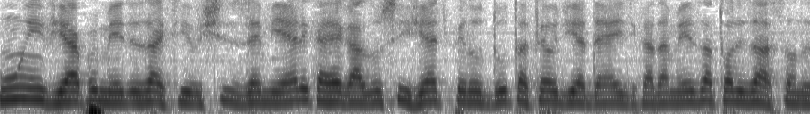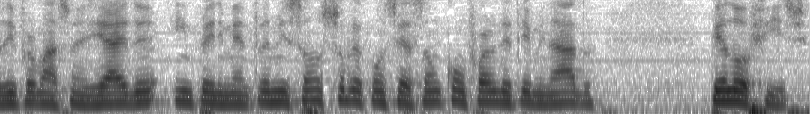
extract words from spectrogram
um, enviar por meio dos arquivos XML carregados no CIGET pelo duto até o dia 10 de cada mês a atualização das informações reais do empreendimento de transmissão sobre a concessão conforme determinado pelo ofício,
